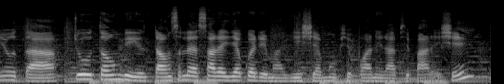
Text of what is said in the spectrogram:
မြို့သားကျိုးသုံးပင်တောင်စလက်စတဲ့ရက်ကွက်တွေမှာရေရှမ်းမှုဖြစ်ပွားနေတာဖြစ်ပါတယ်ရှင်။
